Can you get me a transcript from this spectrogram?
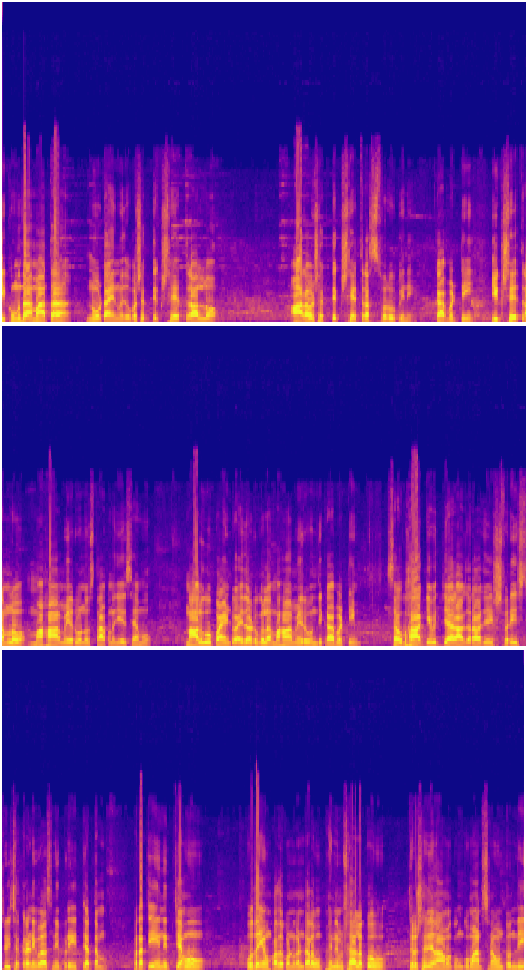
ఈ కుముదామాత నూట ఎనిమిది ఉపశక్తి క్షేత్రాల్లో ఆరవ శక్తి క్షేత్ర స్వరూపిణి. కాబట్టి ఈ క్షేత్రంలో మహామేరును స్థాపన చేశాము. నాలుగు పాయింట్ ఐదు అడుగుల మహామేరు ఉంది కాబట్టి సౌభాగ్య విద్య రాజరాజేశ్వరి శ్రీచక్ర నివాసిని ప్రీత్యర్థం. ప్రతి నిత్యము ఉదయం పదకొండు గంటల ముప్పై నిమిషాలకు త్రిశదినామ కుంకుమార్చన ఉంటుంది.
